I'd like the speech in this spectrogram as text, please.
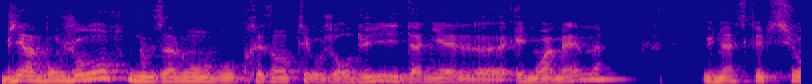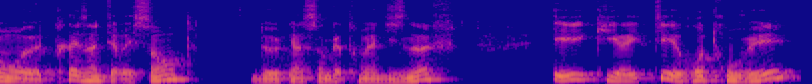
Bien, bonjour. Nous allons vous présenter aujourd'hui, Daniel et moi-même, une inscription euh, très intéressante de 1599 et qui a été retrouvée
